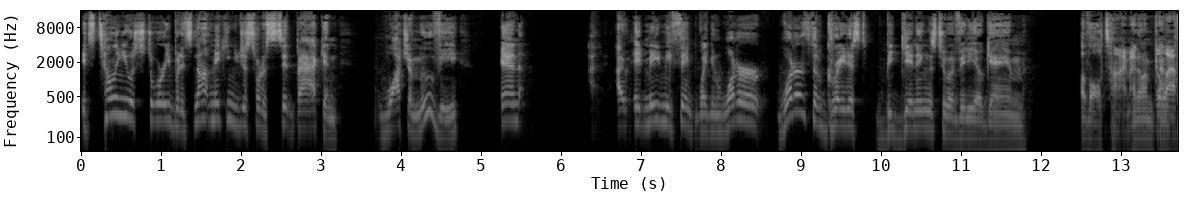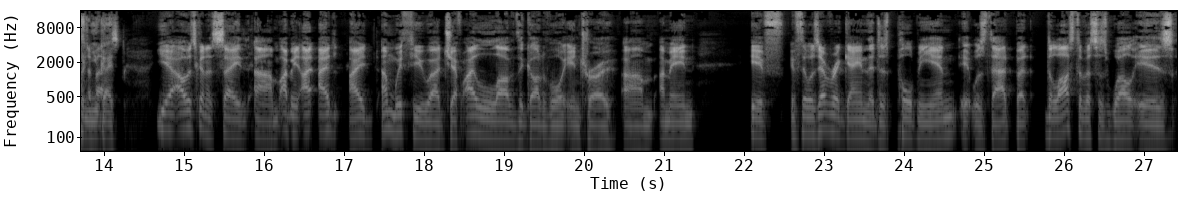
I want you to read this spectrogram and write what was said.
It's telling you a story, but it's not making you just sort of sit back and watch a movie. And I, I, it made me think like, and what are what are the greatest beginnings to a video game of all time? I know I'm The kind of putting you Us. Yeah, I was going to say. Um, I mean, I, I, I, I'm with you, uh, Jeff. I love the God of War intro. Um, I mean, if if there was ever a game that just pulled me in, it was that. But The Last of Us as well is.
